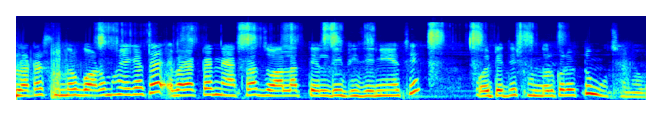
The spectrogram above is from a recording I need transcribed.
খোলাটা সুন্দর গরম হয়ে গেছে। এবার একটা ন্যাকড়া জল আর তেল দিয়ে ভিজিয়ে নিয়েছি। ওইটা দিয়ে সুন্দর করে একটু মুছে নেব।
